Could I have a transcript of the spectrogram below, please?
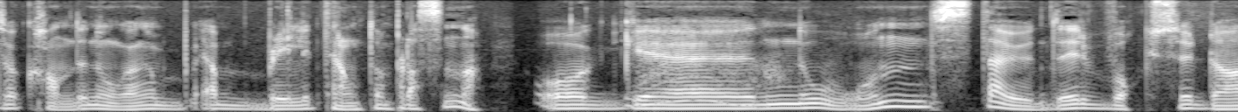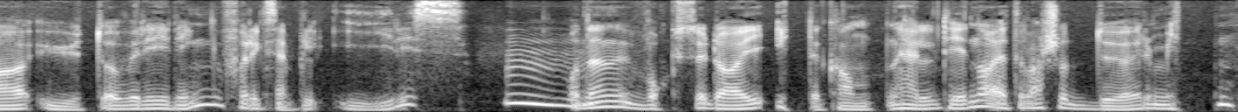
så kan det noen ganger ja, bli litt trangt om plassen. da. Og eh, noen stauder vokser da utover i ring, f.eks. iris. Mm. Og den vokser da i ytterkanten hele tiden, og etter hvert så dør midten.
